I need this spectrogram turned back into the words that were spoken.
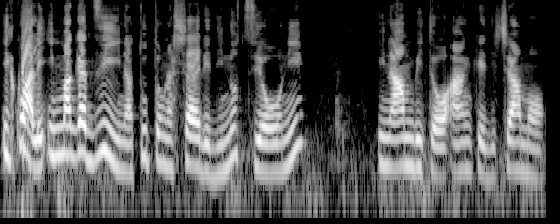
il quale immagazzina tutta una serie di nozioni in ambito anche, diciamo,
